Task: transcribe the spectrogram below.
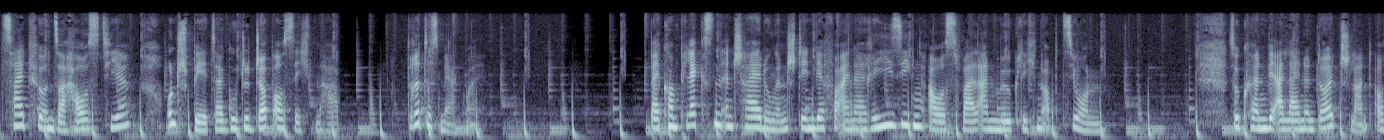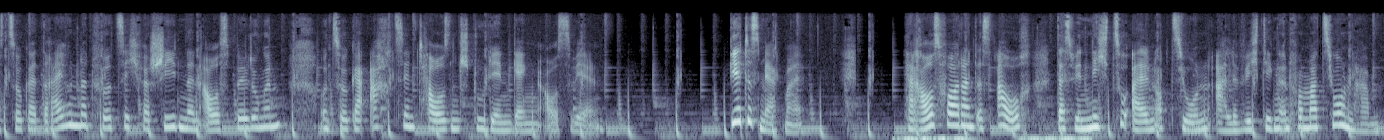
Zeit für unser Haustier und später gute Jobaussichten haben. Drittes Merkmal. Bei komplexen Entscheidungen stehen wir vor einer riesigen Auswahl an möglichen Optionen. So können wir allein in Deutschland aus ca. 340 verschiedenen Ausbildungen und ca. 18.000 Studiengängen auswählen. Viertes Merkmal. Herausfordernd ist auch, dass wir nicht zu allen Optionen alle wichtigen Informationen haben.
